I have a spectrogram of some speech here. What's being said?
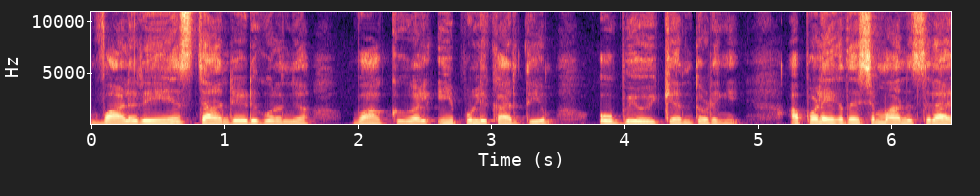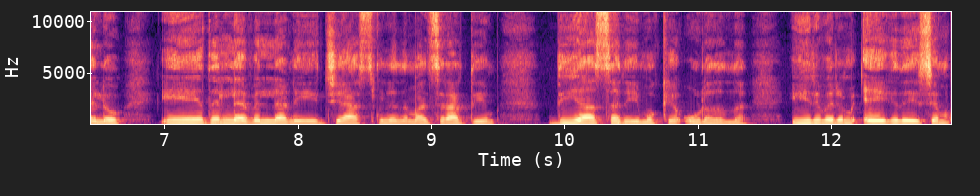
വളരെ സ്റ്റാൻഡേർഡ് കുറഞ്ഞ വാക്കുകൾ ഈ പുള്ളിക്കാരത്തിയും ഉപയോഗിക്കാൻ തുടങ്ങി. അപ്പോൾ ഏകദേശം മനസ്സിലായല്ലോ ഏത് ലെവലിലാണ് ഈ ജാസ്മിൻ എന്ന മത്സരാർത്ഥിയും ദിയാസനയും ഒക്കെ ഉള്ളതെന്ന്. ഇരുവരും ഏകദേശം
